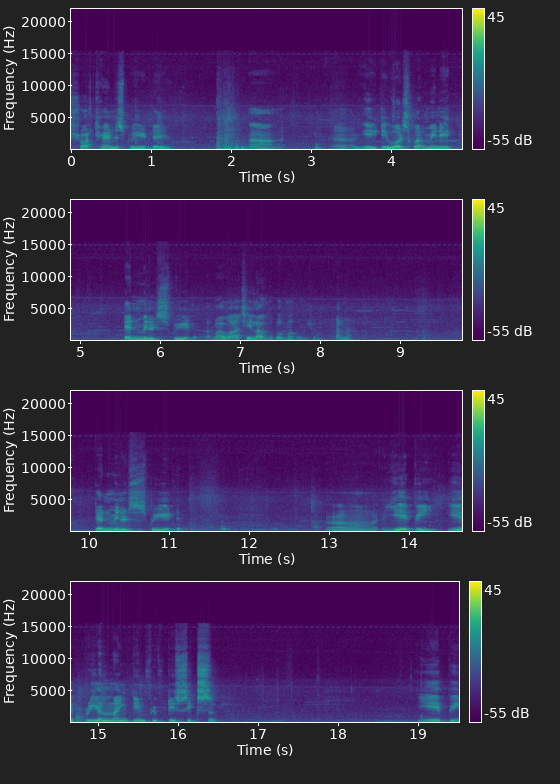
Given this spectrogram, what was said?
shorthand speed uh, uh, 80 words per minute 10 minutes speed అమ్మా వాచ్ ఇలా అందుకోమ్మా కొంచెం కన్నా ten minutes speed AP April nineteen fifty six AP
